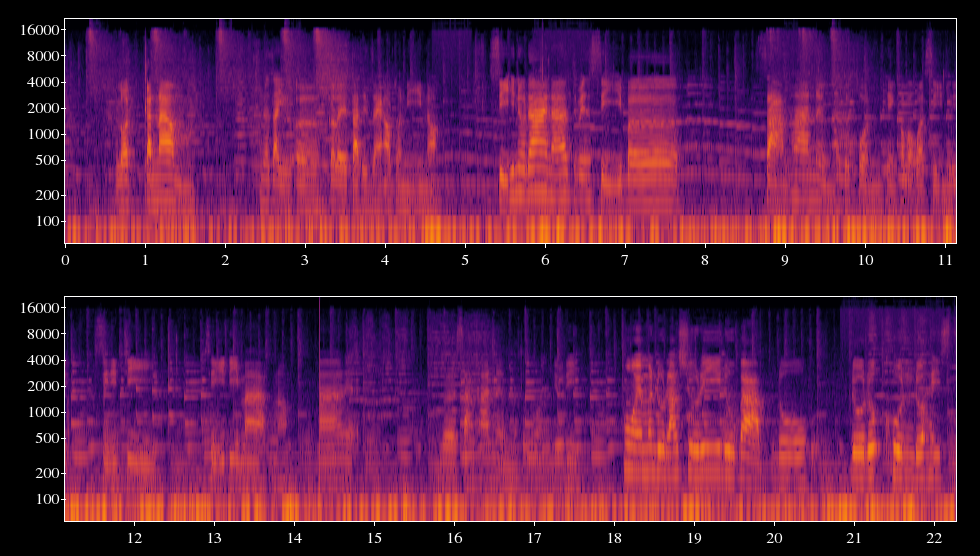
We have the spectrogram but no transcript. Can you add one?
10%ลดกันน้ำนิวจ่ายอยู่เออ ก็เลยตัดสินใจเอาตัวนี้เนาะสีที่นิวได้นะ จะเป็นสีเบอร์สามห้าหนึ่งนะทุกคนเพลงเขาบอกว่าสีนี้สีนี้จีสีดีมากเนาะอ่าเนี่ยเบอร์สามห้าหนึ่งนะทุกคนดูดิโหยมันดูลักชูรี่ดูแบบดู ดูลูกคุณดูไฮโซ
